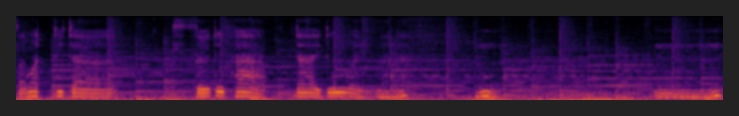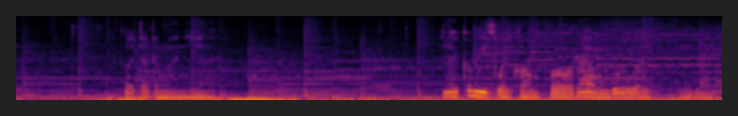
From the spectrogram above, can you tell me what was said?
สามารถที่จะเซิร์ชด้วยภาพได้ด้วยล่ะนะอืมอืมก็จะประมาณนี้นะ แล้วก็มีส่วนของฟอรัมด้วย อืม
